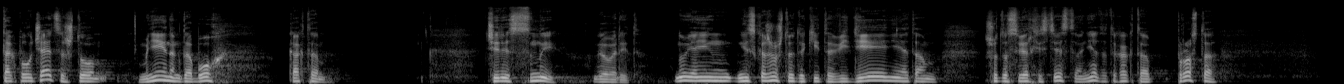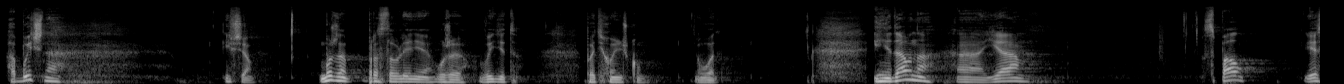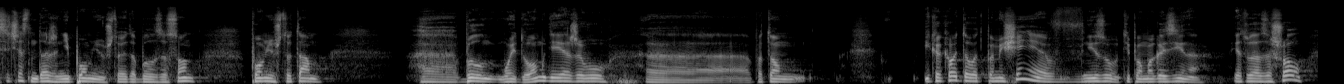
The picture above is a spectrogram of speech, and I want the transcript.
Так получается, что мне иногда Бог как-то через сны говорит. Ну, я не, не скажу, что это какие-то видения, там, что-то сверхъестественное. Нет, это как-то просто обычно и все. Можно прославление уже выйдет потихонечку. Вот. И недавно э, я спал. Если честно, даже не помню, что это был за сон. Помню, что там э, был мой дом, где я живу. Э, потом и какое-то вот помещение внизу, типа магазина, я туда зашел,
